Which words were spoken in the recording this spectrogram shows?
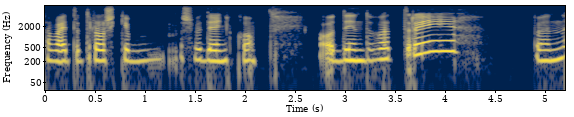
Давайте трошки швиденько. 1, 2, 3. ПН,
